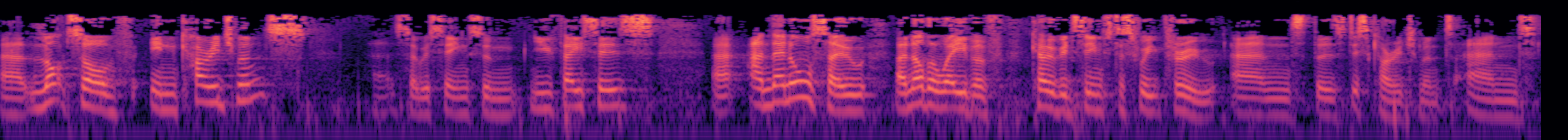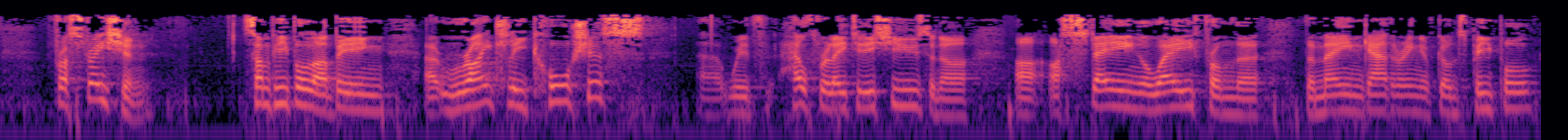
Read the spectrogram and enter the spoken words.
Uh, lots of encouragements. Uh, so we're seeing some new faces. Uh, and then also another wave of COVID seems to sweep through and there's discouragement and frustration. Some people are being uh, rightly cautious uh, with health related issues and are, are, are, staying away from the, the main gathering of God's people.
